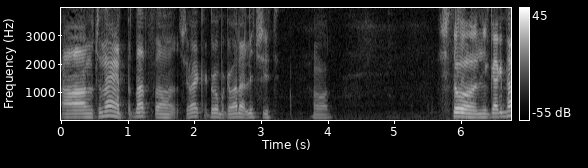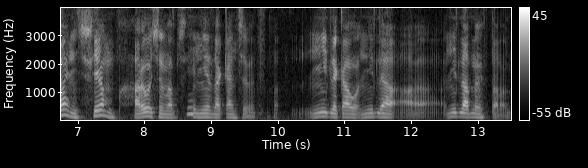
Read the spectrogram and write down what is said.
а, начинает пытаться человека, грубо говоря, лечить. Вот. Что никогда ничем хорошим вообще не заканчивается. ни для кого, ни для, а, ни для одной стороны.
